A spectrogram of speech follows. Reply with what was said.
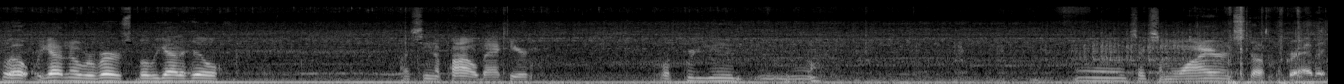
Well, we got no reverse, but we got a hill. I seen a pile back here. Look pretty good. Uh, looks like some wire and stuff. Grab it.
